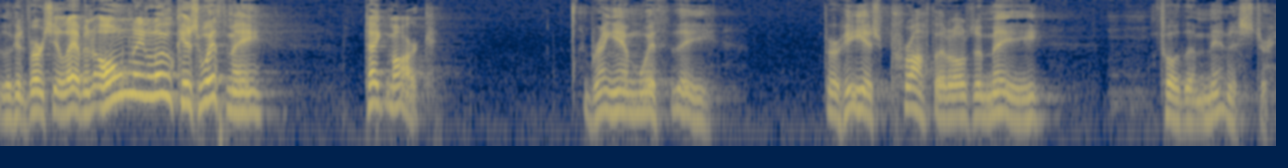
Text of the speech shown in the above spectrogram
Look at verse 11. Only Luke is with me. Take Mark. Bring him with thee, for he is profitable to me for the ministry.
